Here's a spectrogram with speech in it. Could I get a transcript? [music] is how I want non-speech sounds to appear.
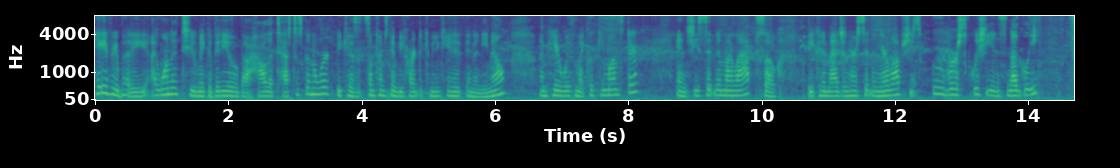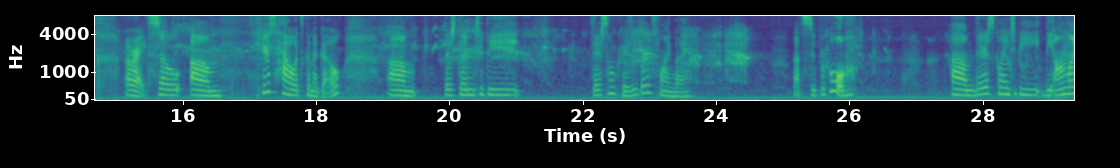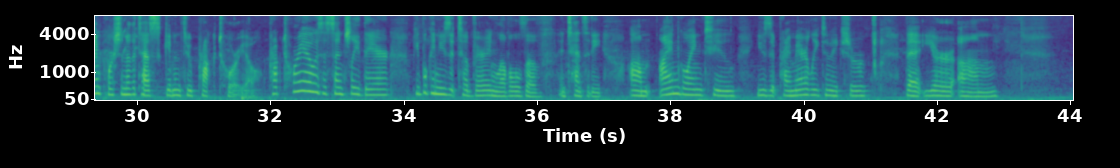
Hey everybody, I wanted to make a video about how the test is going to work because it sometimes can be hard to communicate it in an email. I'm here with my Cookie Monster and she's sitting in my lap, so you can imagine her sitting in your lap. She's uber squishy and snuggly. Alright, so um, here's how it's going to go. Um, there's going to be, there's some crazy birds flying by. That's super cool. Um, there's going to be the online portion of the test given through Proctorio. Proctorio is essentially there. People can use it to varying levels of intensity. Um, I'm going to use it primarily to make sure that you're um,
